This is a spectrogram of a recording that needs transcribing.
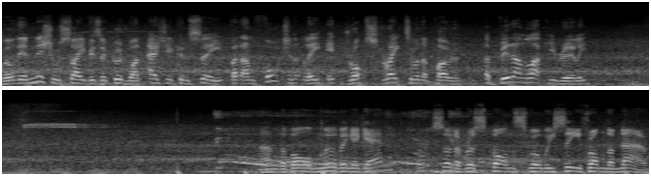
Well, the initial save is a good one, as you can see, but unfortunately it drops straight to an opponent. A bit unlucky, really. And the ball moving again. What sort of response will we see from them now?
